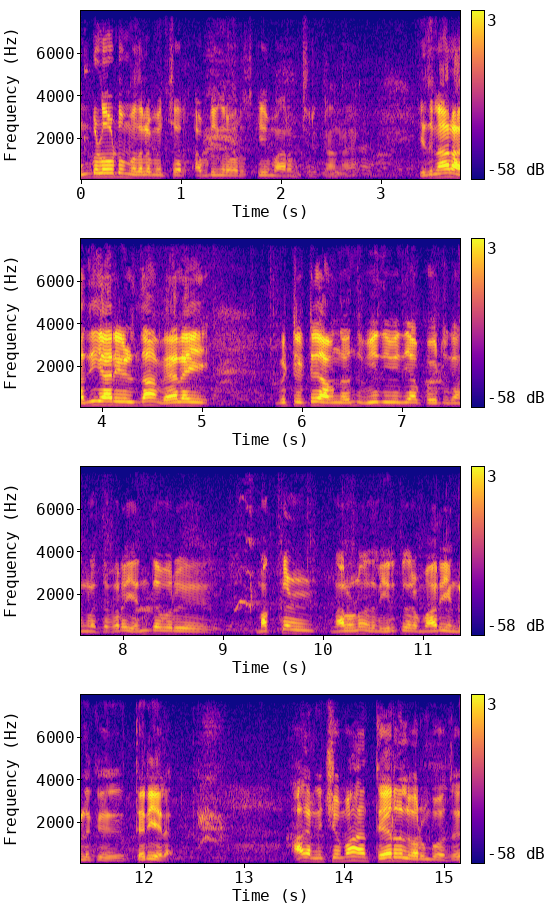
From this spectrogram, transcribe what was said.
உங்களோடு முதலமைச்சர் அப்படிங்கிற ஒரு ஸ்கீம் ஆரம்பிச்சிருக்காங்க. இதனால் அதிகாரிகள் தான் வேலை விட்டுட்டு அவங்க வந்து வீதி வீதியாக போயிட்டுருக்காங்களே தவிர எந்த ஒரு மக்கள் நலனும் அதில் இருக்கிற மாதிரி எங்களுக்கு தெரியலை. ஆக நிச்சயமாக தேர்தல் வரும்போது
